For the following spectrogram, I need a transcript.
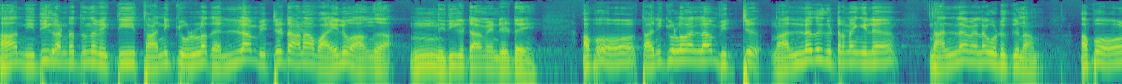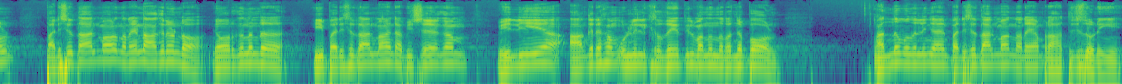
ആ നിധി കണ്ടെത്തുന്ന വ്യക്തി തനിക്കുള്ളതെല്ലാം വിറ്റിട്ടാണ് ആ വയൽ വാങ്ങുക. നിധി കിട്ടാൻ വേണ്ടിയിട്ടേ. അപ്പോൾ തനിക്കുള്ളതെല്ലാം വിറ്റ് നല്ലത് കിട്ടണമെങ്കിൽ നല്ല വില കൊടുക്കണം. അപ്പോൾ പരിശുദ്ധാത്മാവ് നിറയേണ്ട ആഗ്രഹമുണ്ടോ? ഞാൻ ഓർക്കുന്നുണ്ട്. ഈ പരിശുദ്ധാത്മാവിന്റെ അഭിഷേകം വലിയ ആഗ്രഹം ഉള്ളിൽ ഹൃദയത്തിൽ വന്ന് നിറഞ്ഞപ്പോൾ അന്ന് മുതൽ ഞാൻ പരിശുദ്ധാത്മാവ് നിറയാൻ പ്രാർത്ഥിച്ചു തുടങ്ങി.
